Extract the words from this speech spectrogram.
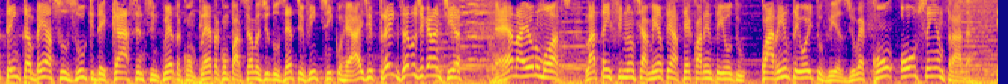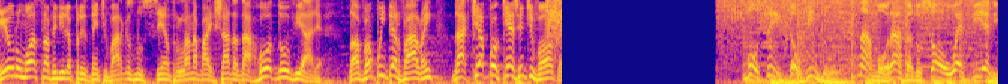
tem também a Suzuki DK 150 completa com parcelas de 225 reais e três anos de garantia. É na Euromotos. Lá tem financiamento em até 48, 48 vezes. O é com ou sem entrada. Euromotos na Avenida Presidente Vargas, no centro, lá na Baixada da Rodoviária. Nós vamos pro intervalo, hein? Daqui a pouquinho a gente volta. Você está ouvindo Namorada do Sol FM.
